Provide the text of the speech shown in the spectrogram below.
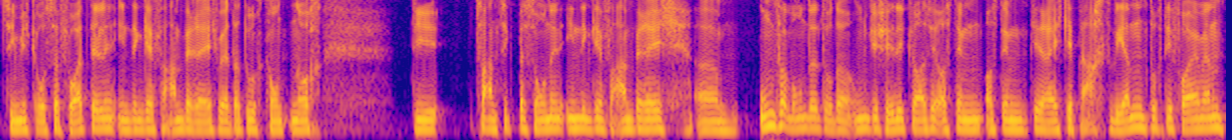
ziemlich großer Vorteil in den Gefahrenbereich, weil dadurch konnten auch die 20 Personen in den Gefahrenbereich ähm, unverwundet oder ungeschädigt quasi aus dem, aus dem Bereich gebracht werden durch die Feuerwehren.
